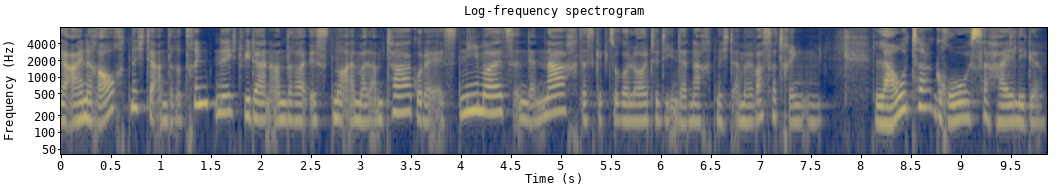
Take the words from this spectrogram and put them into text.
Der eine raucht nicht, der andere trinkt nicht, wieder ein anderer isst nur einmal am Tag oder er isst niemals in der Nacht. Es gibt sogar Leute, die in der Nacht nicht einmal Wasser trinken. Lauter große Heilige.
